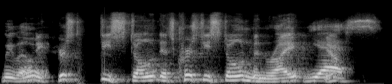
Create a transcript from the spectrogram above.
We will. Boy, Christy Stone. It's Christy Stoneman, right? yes.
